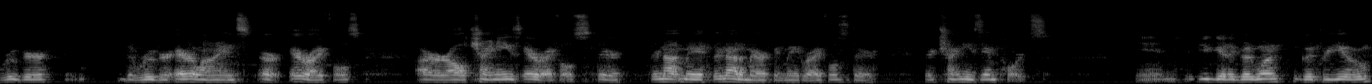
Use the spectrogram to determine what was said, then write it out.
Ruger, the Ruger Airlines or air rifles are all Chinese air rifles. They're they're not made they're not American made rifles. They're they're Chinese imports. And if you get a good one, good for you.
